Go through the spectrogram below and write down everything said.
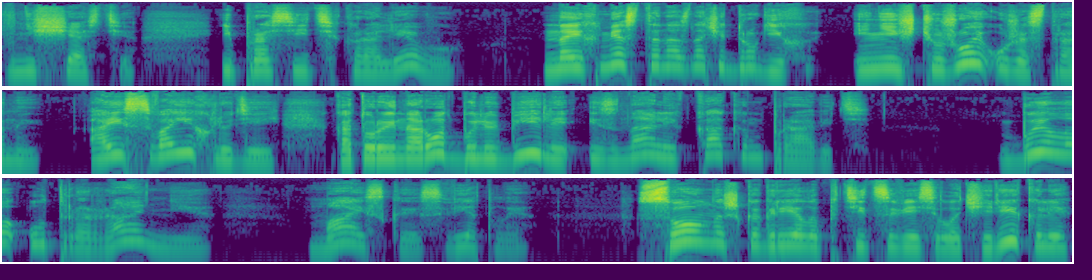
в несчастье, и просить королеву на их место назначить других, и не из чужой уже страны, а из своих людей, которые народ бы любили и знали, как им править. Было утро раннее, майское, светлое. Солнышко грело, птицы весело чирикали,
